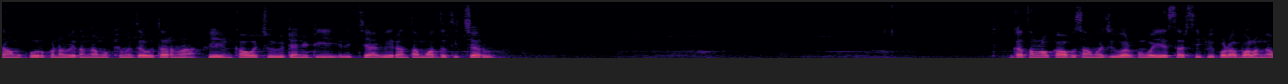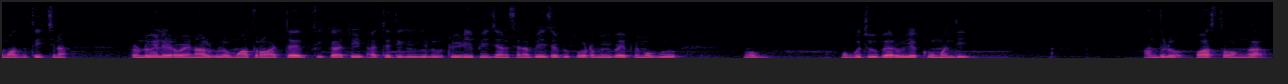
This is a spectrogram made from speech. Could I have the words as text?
తాము కోరుకున్న విధంగా ముఖ్యమంత్రి అవుతారన్న ఫీలింగ్ కావచ్చు. వీటన్నిటి రీత్యా వీరంతా మద్దతు ఇచ్చారు. గతంలో కాపు సామాజిక వర్గం వైఎస్ఆర్సీపీ కూడా బలంగా మద్దతు ఇచ్చిన రెండు వేల ఇరవై నాలుగులో మాత్రం అత్యధిక అత్యధికులు టీడీపీ జనసేన బీజేపీ కూటమి వైపు మొగ్గు మొగ్గు మొగ్గు చూపారు ఎక్కువ మంది. అందులో వాస్తవంగా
